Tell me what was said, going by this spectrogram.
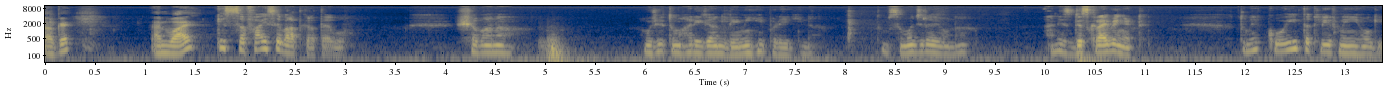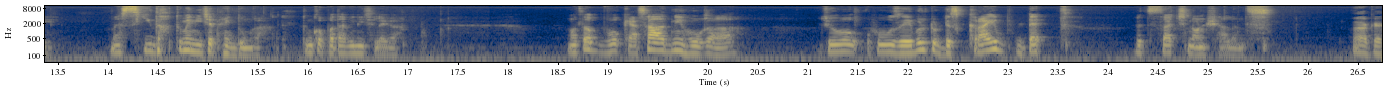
ओके एंड व्हाई किस सफ़ाई से बात करता है वो? शबाना मुझे तुम्हारी जान लेनी ही पड़ेगी ना। तुम समझ रहे हो ना? एंड इज़ डिस्क्राइबिंग इट तुम्हें कोई तकलीफ़ नहीं होगी। मैं सीधा तुम्हें नीचे फेंक दूँगा। तुमको पता भी नहीं चलेगा। मतलब वो कैसा आदमी होगा जो who is able to describe death with such nonchalance okay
